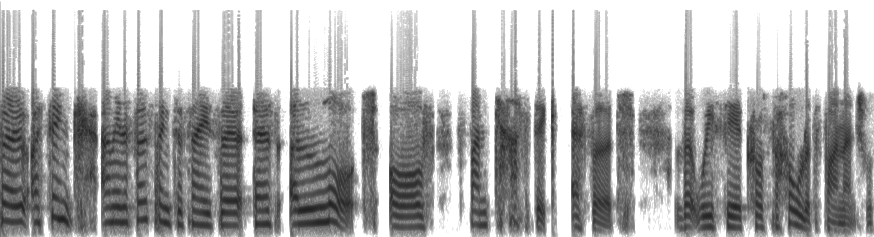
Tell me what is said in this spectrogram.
so I think, I mean, the first thing to say is that there's a lot of fantastic effort that we see across the whole of the financial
